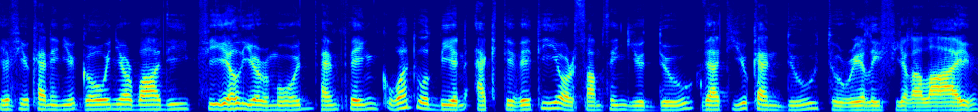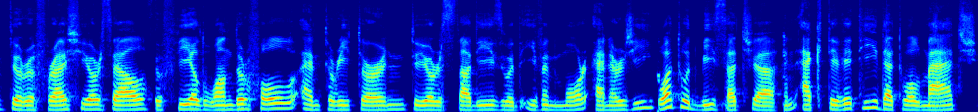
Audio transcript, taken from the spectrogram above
if you can in you, go in your body, feel your mood, and think what would be an activity or something you do that you can do to really feel alive, to refresh yourself, to feel wonderful, and to return to your studies with even more energy? What would be such a, an activity that will match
